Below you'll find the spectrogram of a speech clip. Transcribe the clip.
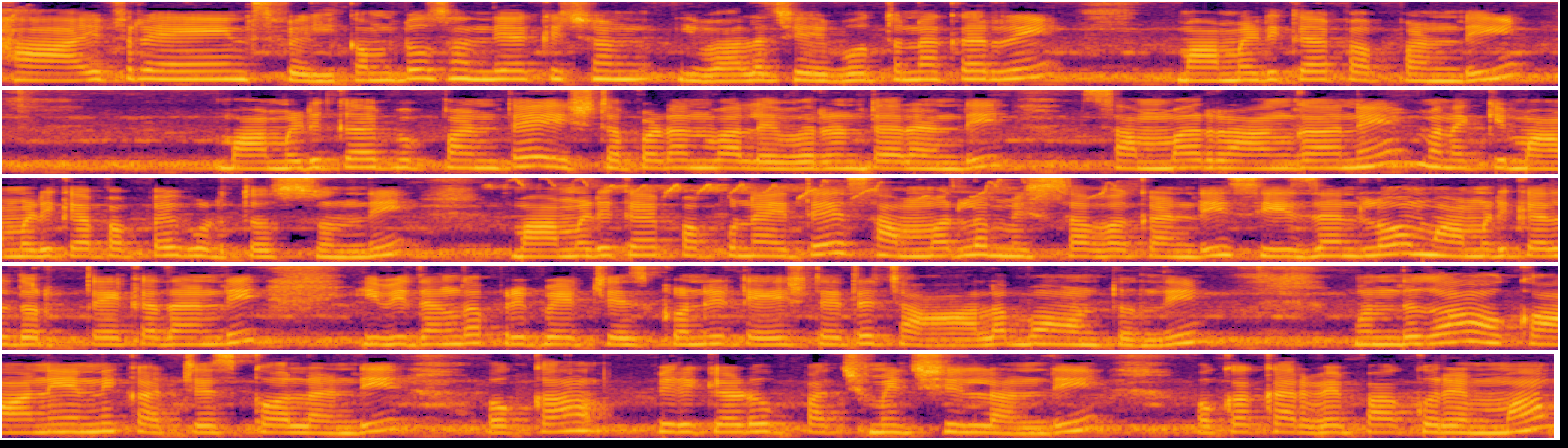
Hi friends welcome to Sandhya kitchen. ఇవాళ చేయబోతున్న కర్రీ మామిడికాయ పప్పు అండి మామిడికాయ పప్పు అంటే ఇష్టపడని వాళ్ళు ఎవరుంటారండి? సమ్మర్ రాగానే మనకి మామిడికాయ పప్పే గుర్తొస్తుంది. మామిడికాయ పప్పునైతే సమ్మర్లో మిస్ అవ్వకండి. సీజన్లో మామిడికాయలు దొరుకుతాయి కదండి. ఈ విధంగా ప్రిపేర్ చేసుకోండి. టేస్ట్ అయితే చాలా బాగుంటుంది. ముందుగా ఒక ఆనియన్ని కట్ చేసుకోవాలండి. ఒక పిరికెడు పచ్చిమిర్చిలు అండి ఒక కరివేపాకు రెమ్మ.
